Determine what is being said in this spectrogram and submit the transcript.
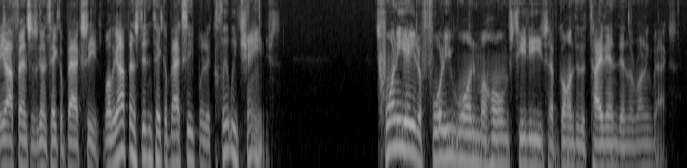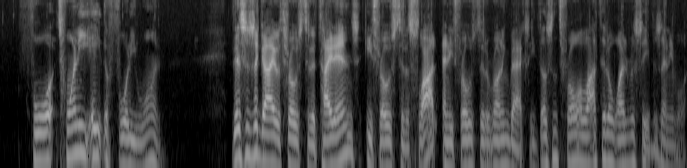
The offense is going to take a back seat. Well, the offense didn't take a back seat, but it clearly changed. 28 of 41 Mahomes TDs have gone to the tight end and the running backs. Four, 28 of 41. This is a guy who throws to the tight ends, he throws to the slot, and he throws to the running backs. He doesn't throw a lot to the wide receivers anymore.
